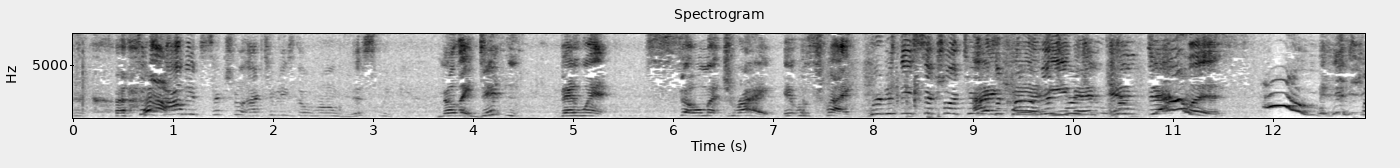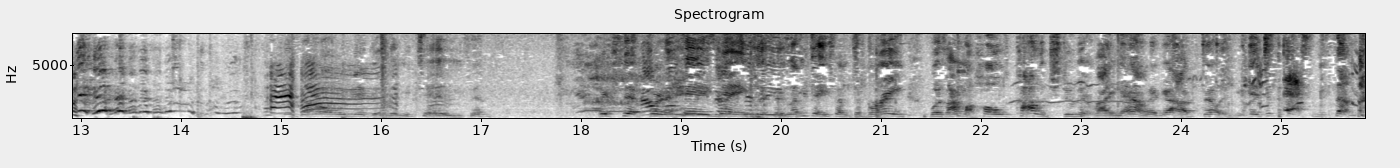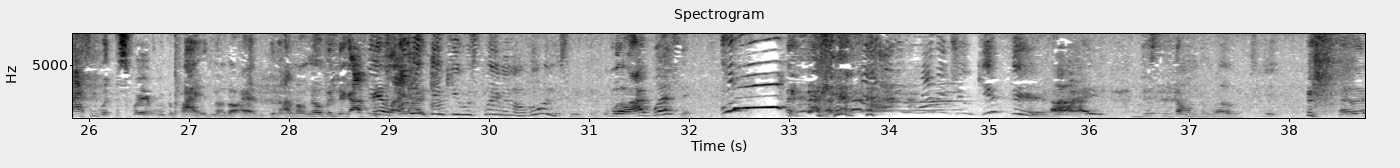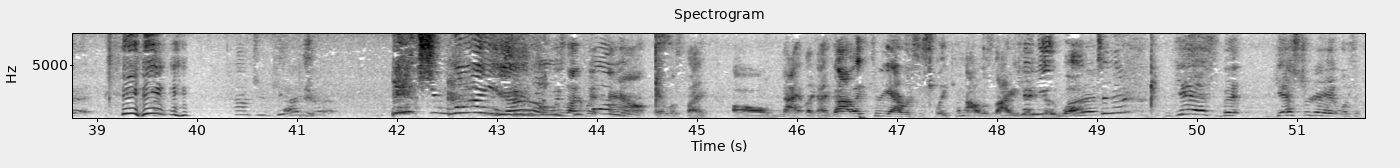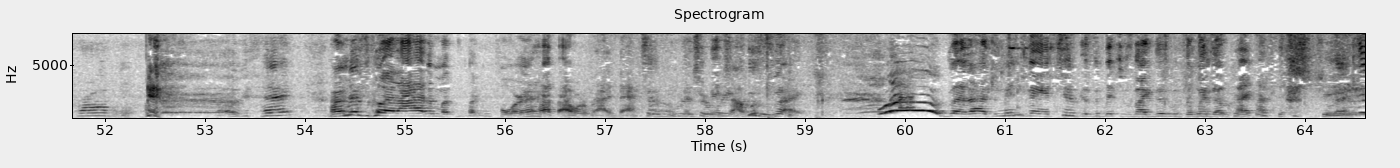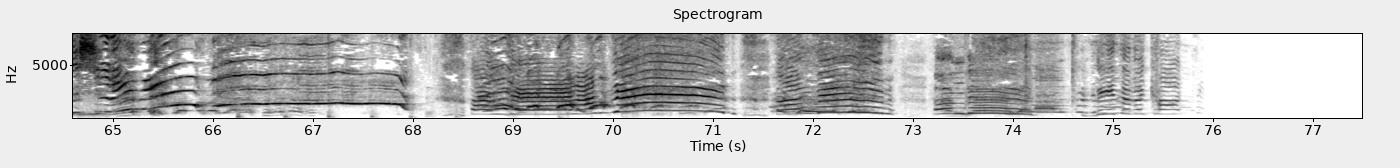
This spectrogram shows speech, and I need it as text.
So how did sexual activities go wrong this weekend? no, they didn't. They went so much right. It was like Where did these sexual activities I occur? can't bitch? even Where'd in Dallas. Oh! oh, nigga, let me tell you something. Except for the head game. Listen, let me tell you something. The brain was, I'm a whole college student right now, nigga. I'm telling you. It just ask me something. Ask me what the square root of pi is. No, don't ask me because I don't know, but nigga, I feel like I didn't I. think you was planning on going this weekend. Well, I wasn't. How did you get there? I, this is on the low, too. How'd you get I there? drove. Bitch, you lying. No, we like went out. It was like all night. Like I got like three hours of sleep, and I was like, Can you what? today? Yes, but yesterday it was a problem. okay? I'm just glad I had a motherfucking four and a half hour ride back to this bitch. I was like, woo! Glad I had the minivan too, because the bitch was like this with the window cracked. I said, shit.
